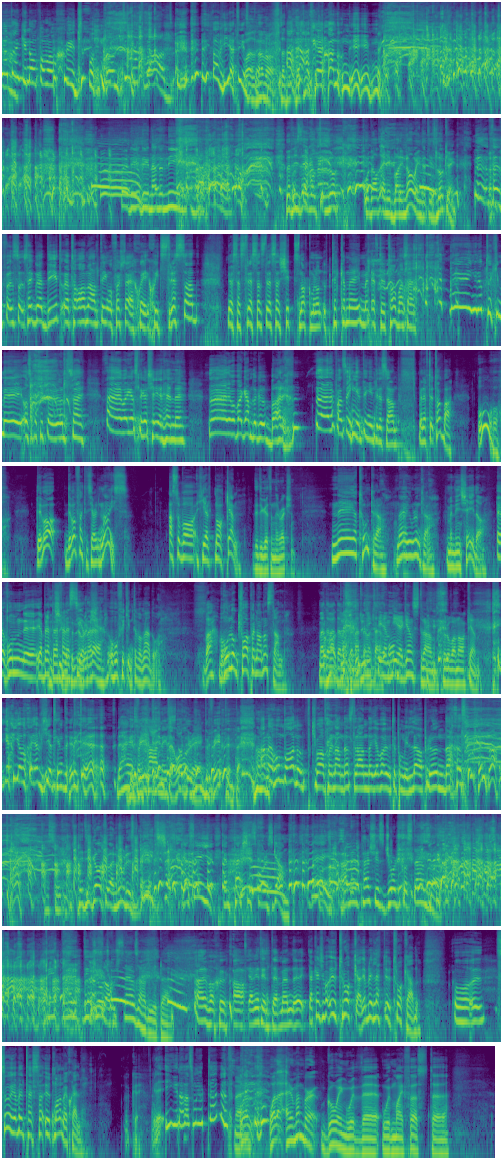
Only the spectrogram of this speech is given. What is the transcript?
Jag tänker någon form av skydd mot någonting. Mot vad? Jag vet inte. Well, no, no. So that Att jag är anonym. Du, du är en anonym that he's able to look without anybody knowing that he's looking. För, för, så, sen går jag dit och jag tar av mig allting och först är jag skitstressad. Jag är så här stressad, stressad, shit snart kommer någon upptäcka mig. Men efter ett tag bara så här, nej ingen upptäcker mig. Och så bara tittar jag runt så här, nej det var inga snygga tjejer heller. Nej det var bara gamla gubbar. Nej det fanns ingenting intressant. Men efter ett tag bara, oh, det var, det var faktiskt jävligt nice. Alltså var helt naken. Did you get an erection? Nej jag tror inte det. Nej jag gjorde inte det. Men din tjej då? Eh, Hon, eh, jag berättade för henne senare och hon fick inte vara med då. Va? Var Hon låg kvar på en annan strand. Vänta, Jaha, vänta, vänta. vänta, du, du gick till en Hon- egen strand för att vara naken. jag, jag, jag vet inte riktigt. Det här är som Hanif story. Du vet inte? No, no, Ja, no. men hon var nog kvar på den andra stranden. Jag var ute på min löprunda. Så jag är naken. Did you go to a nudist beach? Jag säger ju, en persisk Forrest Gump. Nej, han är en persisk George Costanza. det, det, det är George Costanza hade gjort det här. ja, det var sjukt. Ja, jag vet inte. Men eh, jag kanske var uttråkad. Jag blev lätt uttråkad. Och, eh, så jag vill testa, utmana mig själv. Okay. Är ingen annan som har gjort det. Nej. Well, I I remember going with uh, with my first uh,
